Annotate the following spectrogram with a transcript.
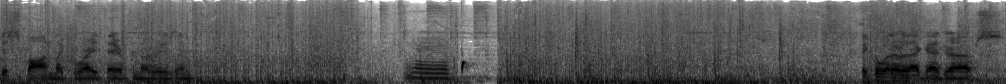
just spawn like right there for no reason. Mm. Think of whatever that guy drops.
